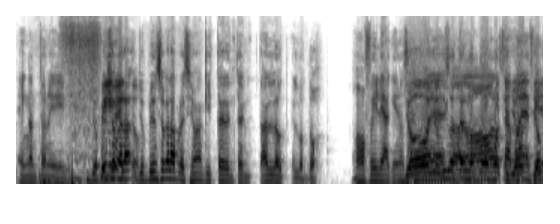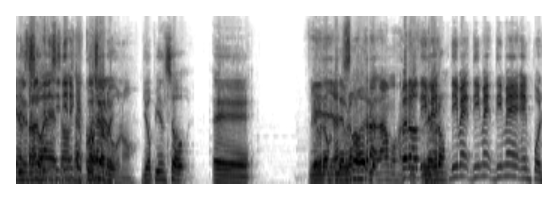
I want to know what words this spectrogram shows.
en Anthony Davis. Yo pienso, que la, Filiberto. yo pienso que la presión aquí está en, está en los, en los dos. No, Philly, aquí no Yo- se puede yo digo eso, ustedes los no, dos porque yo- puede, pienso- si tienes que escoger uno. Yo pienso. Eh, LeBron, LeBron- aquí, Pero dime, LeBron- dime, dime, dime, en por,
